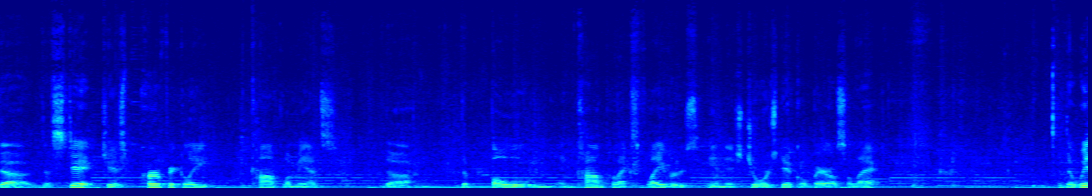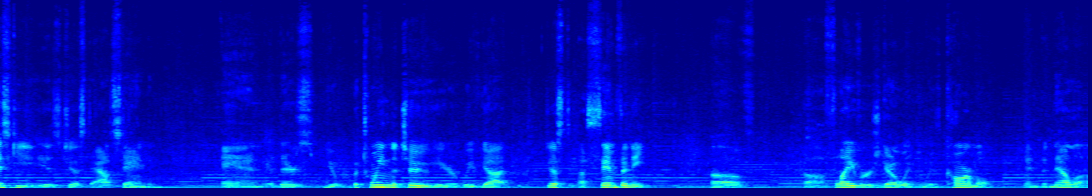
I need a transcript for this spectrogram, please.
The the stick just perfectly complements the the bold and, and complex flavors in this George Dickel Barrel Select. The whiskey is just outstanding, and there's you know, between the two here, we've got just a symphony of uh, flavors going with caramel and vanilla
